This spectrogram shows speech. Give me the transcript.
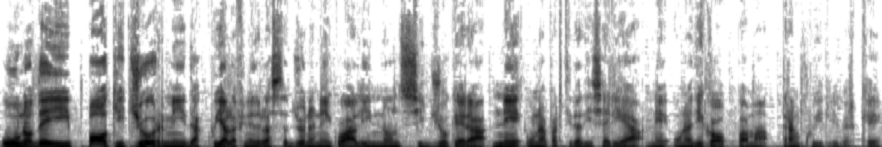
uno dei pochi giorni da qui alla fine della stagione nei quali non si giocherà né una partita di Serie A né una di Coppa, ma tranquilli perché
